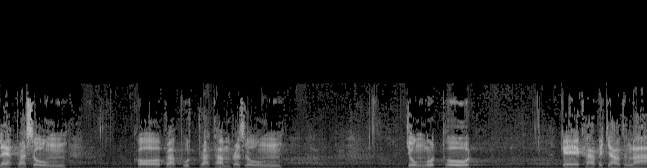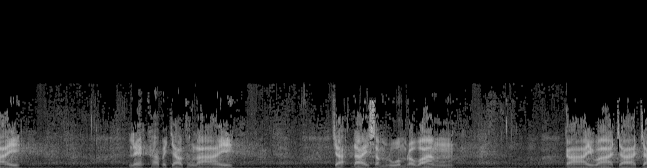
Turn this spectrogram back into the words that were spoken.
และพระสงฆ์ขอพระพุทธพระธรรมพระสงฆ์จงงดโทษ แก่ข้าพเจ้าทั้งหลาย และข้าพเจ้าทั้งหลาย จะได้สำรวมระวัง กายวาจาใจ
